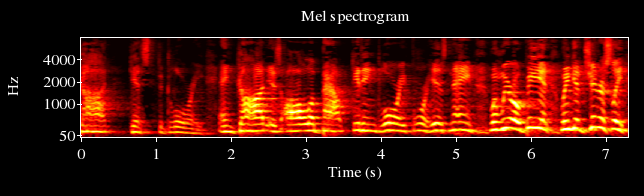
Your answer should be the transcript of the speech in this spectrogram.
God gets the glory. And God is all about getting glory for His name. When we're obedient, we give generously.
